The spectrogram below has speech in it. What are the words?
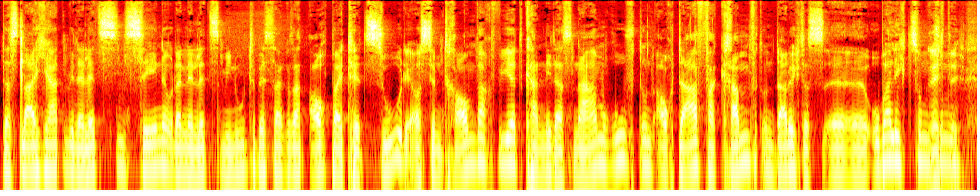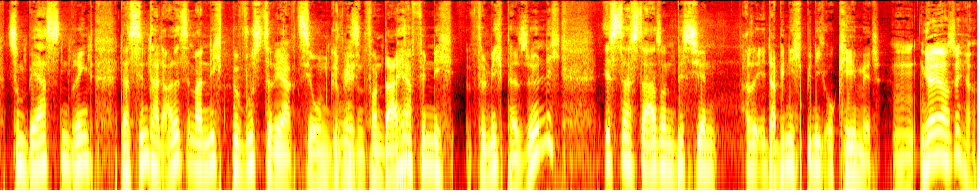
Das gleiche hatten wir in der letzten Szene oder in der letzten Minute besser gesagt auch bei Tetsu, der aus dem Traum wach wird, Kanedas Namen ruft und auch da verkrampft und dadurch das äh, äh, Oberlicht zum, zum, Richtig. zum Bersten bringt. Das sind halt alles immer nicht bewusste Reaktionen gewesen. Von daher finde ich, für mich persönlich ist das da so ein bisschen, also da bin ich, bin ich okay mit. Mhm. Ja, ja, sicher.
